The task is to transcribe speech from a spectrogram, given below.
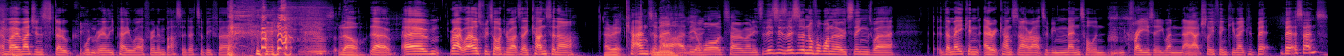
and I imagine Stoke wouldn't really pay well for an ambassador, to be fair. No, no. Um, right, what else are we talking about today? Cantona. Eric. Cantona man. at the Right. award ceremony. So this is this is another one of those things where they're making Eric Cantona out to be mental and, and crazy when I actually think he makes a bit bit of sense.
